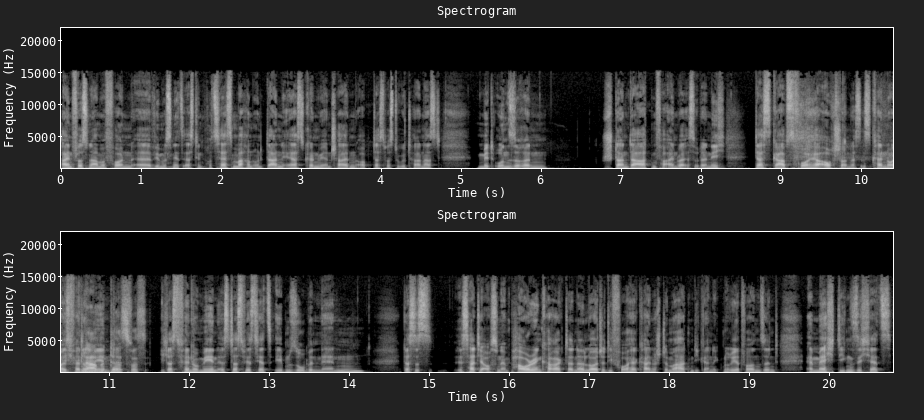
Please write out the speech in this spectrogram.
Einflussnahme von, äh, wir müssen jetzt erst den Prozess machen und dann erst können wir entscheiden, ob das, was du getan hast, mit unseren Standarten vereinbar ist oder nicht. Das gab es vorher auch schon. Das ist kein neues Ich Phänomen. glaube, das, was Das Phänomen ist, dass wir es jetzt eben so benennen. Das ist, es hat ja auch so einen Empowering-Charakter, ne? Leute, die vorher keine Stimme hatten, die gerne ignoriert worden sind, ermächtigen sich jetzt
